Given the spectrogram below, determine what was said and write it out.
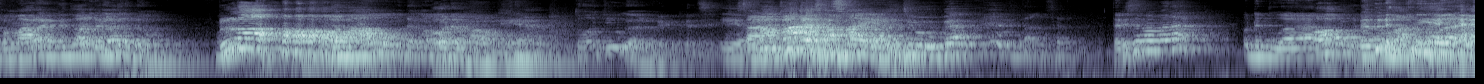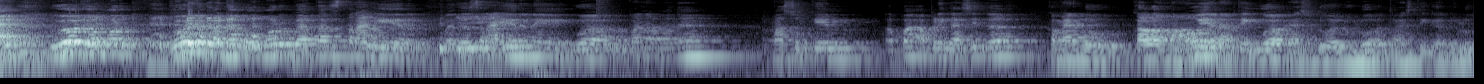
Kemarin itu adalah belum. Udah mau, udah mau. Oh, udah mau. Iya. Tua juga sih. Iya. Sama, juga sama ya. Juga. Tadi sama mana? Udah tua. Oh, udah tua. Iya. gua udah umur, gua udah pada umur batas terakhir. Batas Iya. terakhir nih, gua apa namanya? Masukin apa aplikasi ke Kemenlu. Kalau mau ya nanti gua S2 dulu atau S3 dulu.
